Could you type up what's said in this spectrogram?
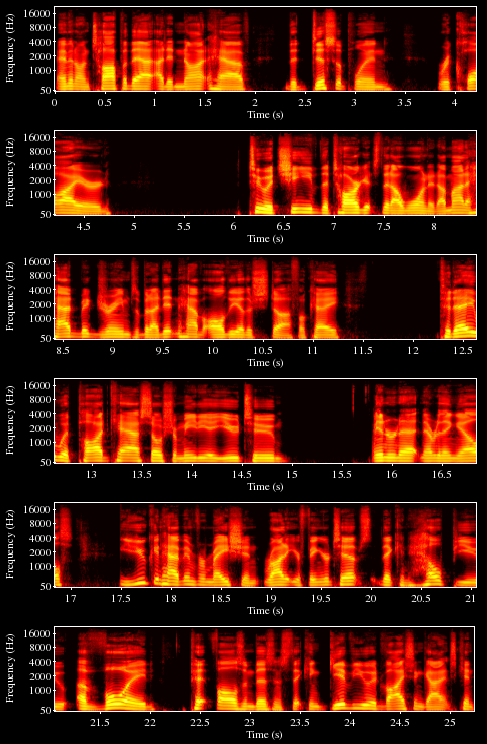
And then on top of that, I did not have the discipline required to achieve the targets that I wanted. I might have had big dreams, but I didn't have all the other stuff. Okay. Today, with podcasts, social media, YouTube, internet, and everything else, you can have information right at your fingertips that can help you avoid pitfalls in business, that can give you advice and guidance, can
